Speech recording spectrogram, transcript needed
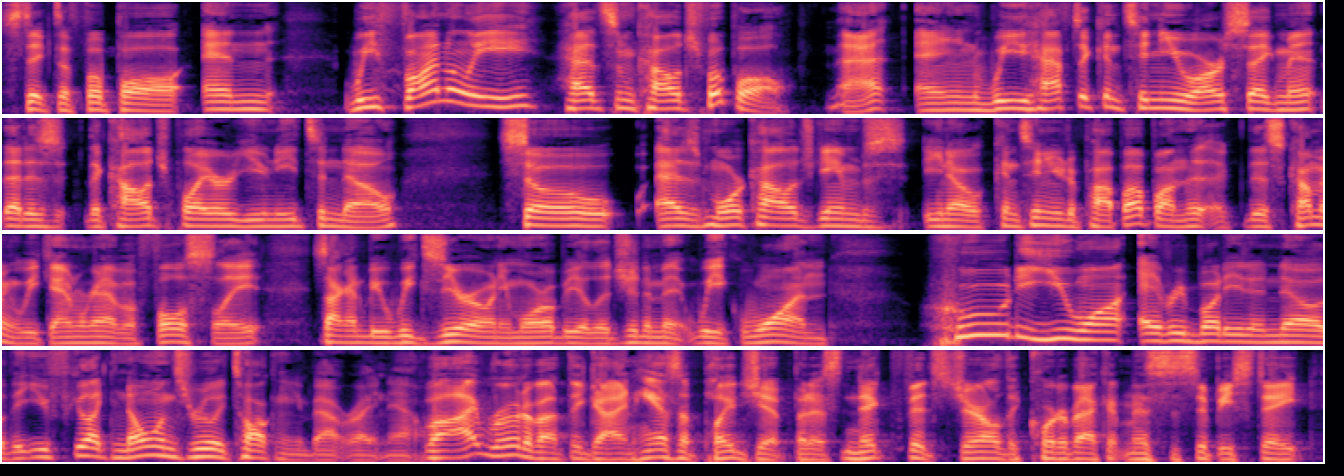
stick to football. And we finally had some college football, Matt, and we have to continue our segment that is the college player you need to know. So as more college games, you know, continue to pop up on the, this coming weekend, we're gonna have a full slate. It's not gonna be week zero anymore. It'll be a legitimate week one. Who do you want everybody to know that you feel like no one's really talking about right now? Well, I wrote about the guy, and he hasn't played yet, but it's Nick Fitzgerald, the quarterback at Mississippi State.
